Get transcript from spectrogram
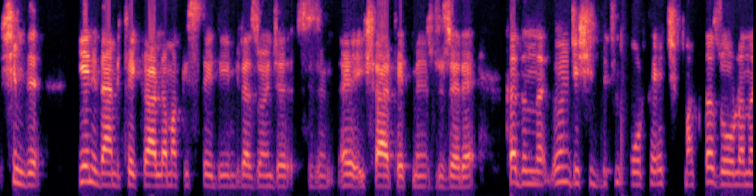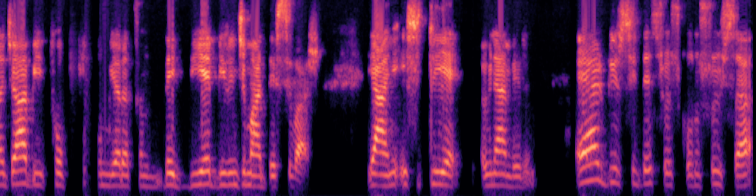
şimdi yeniden bir tekrarlamak istediğim biraz önce sizin e, işaret etmeniz üzere kadınlar önce şiddetin ortaya çıkmakta zorlanacağı bir toplum yaratın de, diye birinci maddesi var. Yani eşitliğe önem verin. Eğer bir şiddet söz konusuysa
